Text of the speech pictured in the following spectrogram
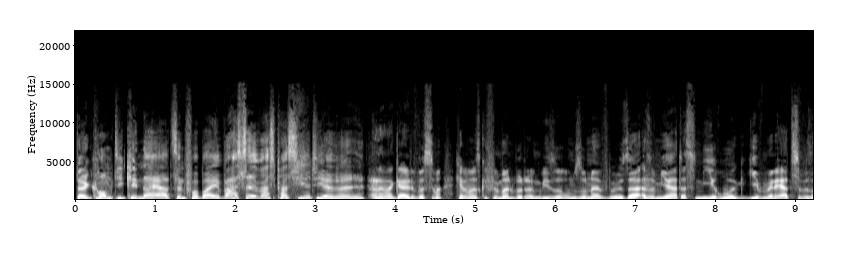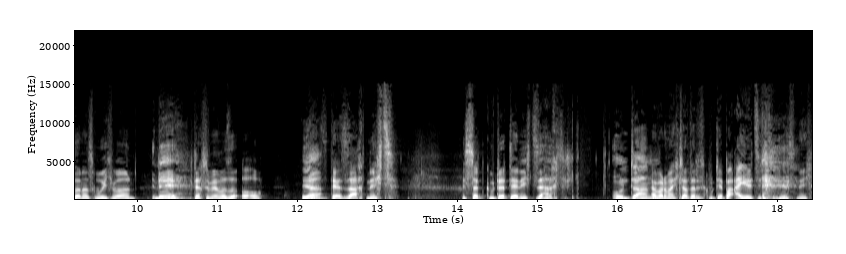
dann kommt die Kinderärztin vorbei. Was, äh, was passiert hier? Und immer geil, du wirst immer, ich habe immer das Gefühl, man wird irgendwie so umso nervöser. Also mir hat das nie Ruhe gegeben, wenn Ärzte besonders ruhig waren. Nee, Ich dachte mir immer so, oh, oh ja. der, der sagt nichts. Ist das gut, dass der nichts sagt? Und dann, Aber warte mal, ich glaube, das ist gut. Der beeilt sich zumindest nicht.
